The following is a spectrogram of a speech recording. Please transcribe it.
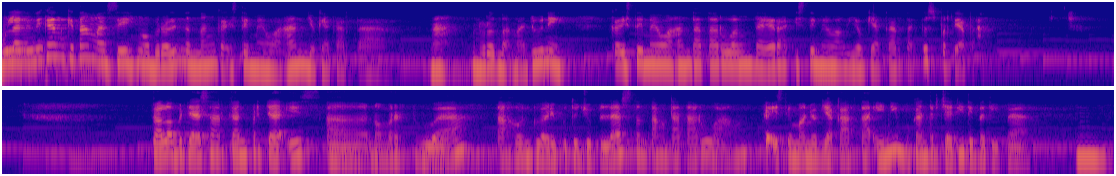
Bulan ini kan kita masih ngobrolin tentang keistimewaan Yogyakarta. Nah, menurut Mbak Madu nih, keistimewaan tata ruang daerah istimewa Yogyakarta itu seperti apa? Kalau berdasarkan Perdais eh, nomor 2 tahun 2017 tentang tata ruang, keistimewaan Yogyakarta ini bukan terjadi tiba-tiba. Hmm.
